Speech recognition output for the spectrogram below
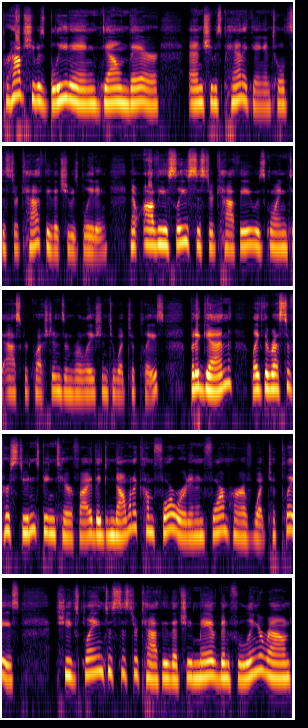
Perhaps she was bleeding down there and she was panicking and told Sister Kathy that she was bleeding. Now, obviously, Sister Kathy was going to ask her questions in relation to what took place, but again, like the rest of her students being terrified, they did not want to come forward and inform her of what took place. She explained to Sister Kathy that she may have been fooling around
